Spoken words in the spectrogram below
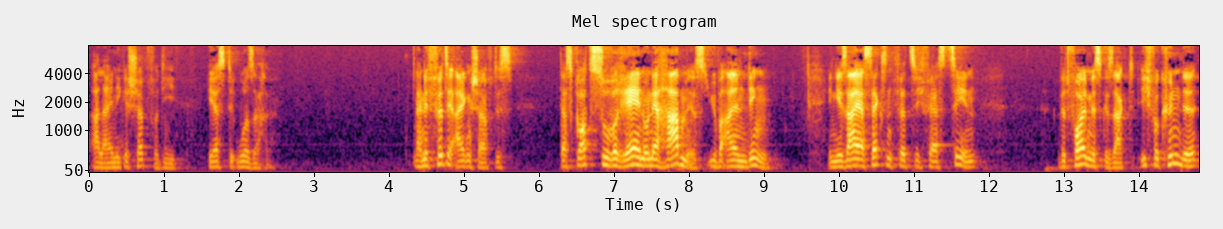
alleinige Schöpfer, die erste Ursache. Eine vierte Eigenschaft ist, dass Gott souverän und erhaben ist über allen Dingen. In Jesaja 46, Vers 10 wird Folgendes gesagt: Ich verkünde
